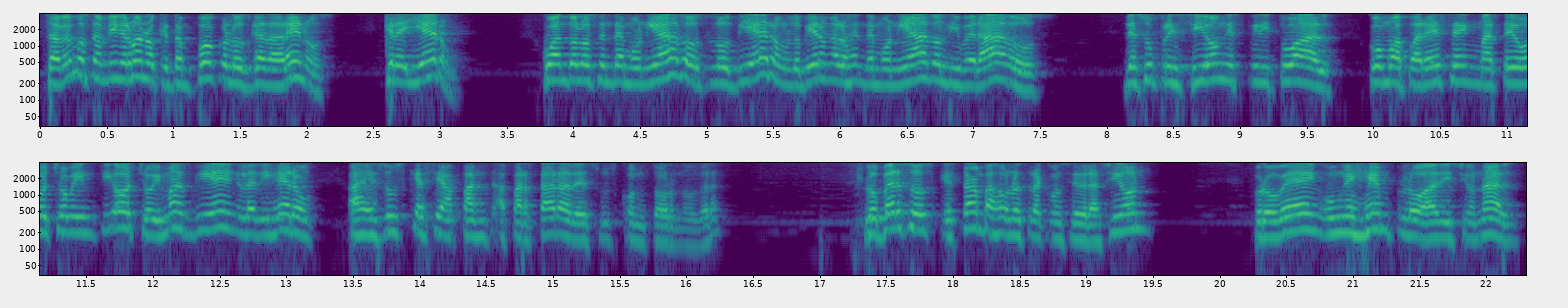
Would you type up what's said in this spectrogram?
Sabemos también, hermano, que tampoco los gadarenos creyeron. Cuando los endemoniados los vieron, los vieron a los endemoniados liberados de su prisión espiritual, como aparece en Mateo 8:28, y más bien le dijeron a Jesús que se apartara de sus contornos, ¿verdad? Los versos que están bajo nuestra consideración proveen un ejemplo adicional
